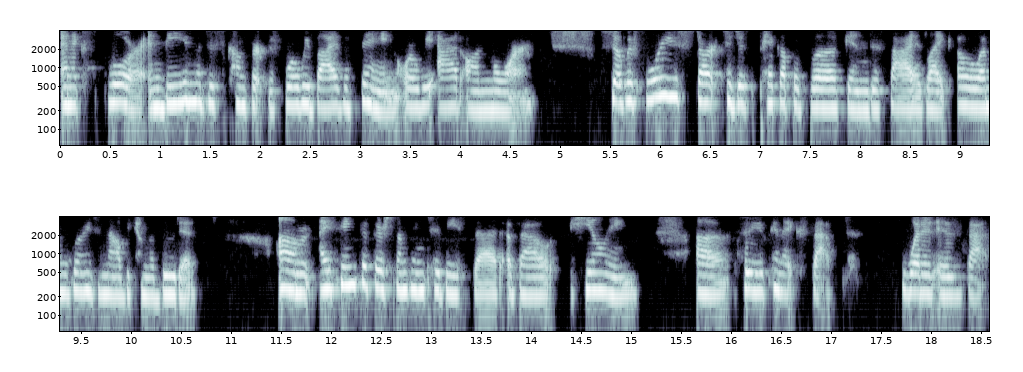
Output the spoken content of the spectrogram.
and explore and be in the discomfort before we buy the thing or we add on more. So before you start to just pick up a book and decide, like, oh, I'm going to now become a Buddhist, um, I think that there's something to be said about healing uh, so you can accept what it is that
